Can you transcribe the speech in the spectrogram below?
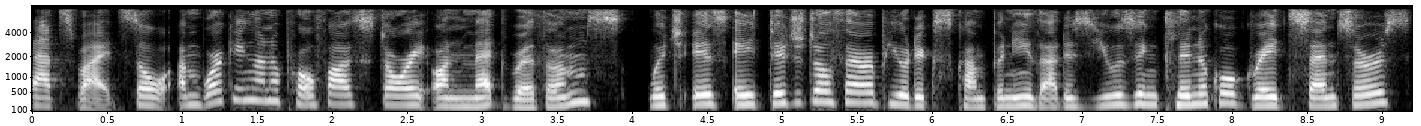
That's right. So I'm working on a profile story on MedRhythms, which is a digital therapeutics company that is using clinical grade sensors,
